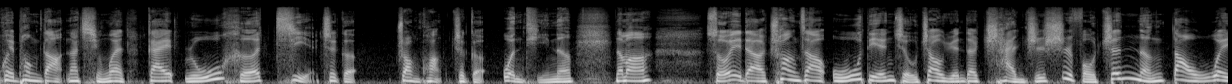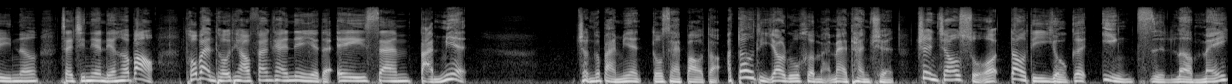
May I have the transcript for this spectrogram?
会碰到，那请问该如何解这个状况、这个问题呢？那么所谓的创造五点九兆元的产值是否真能到位呢？在今天联合报头版头条翻开内页的 A 三版面。整个版面都在报道啊，到底要如何买卖碳权？证交所到底有个影子了没？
